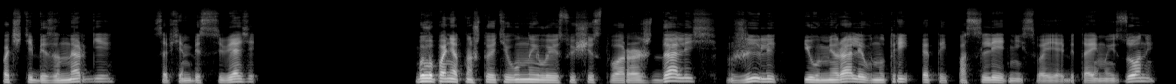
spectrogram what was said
почти без энергии, совсем без связи. Было понятно, что эти унылые существа рождались, жили и умирали внутри этой последней своей обитаемой зоны.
